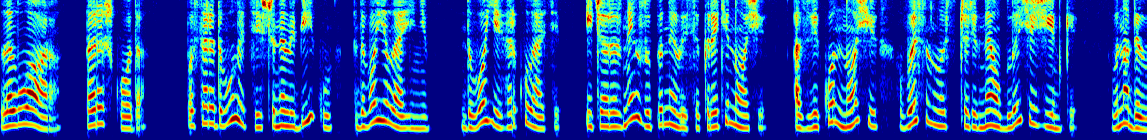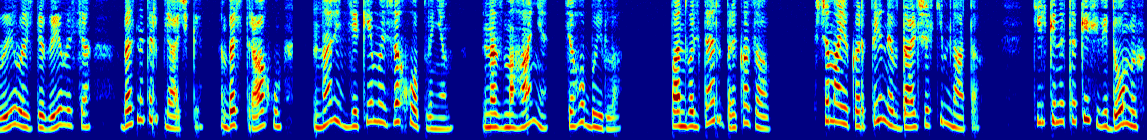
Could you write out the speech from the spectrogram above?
Лелуара, перешкода. Посеред вулиці щинили бійку двоє легінів, двоє геркулесів, і через них зупинилися криті ноші, а з вікон ноші висунулось чарівне обличчя жінки. Вона дивилась, дивилася, без нетерплячки, без страху, навіть з якимось захопленням, на змагання цього бидла. Пан Вольтер приказав ще маю картини в дальших кімнатах, тільки не таких відомих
